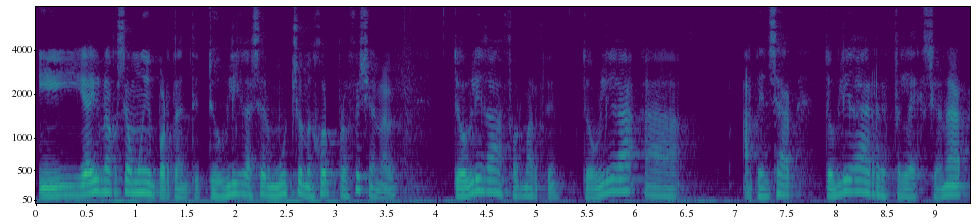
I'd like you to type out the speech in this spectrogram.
Y hay una cosa muy importante, te obliga a ser mucho mejor profesional, te obliga a formarte, te obliga a, a pensar, te obliga a reflexionar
